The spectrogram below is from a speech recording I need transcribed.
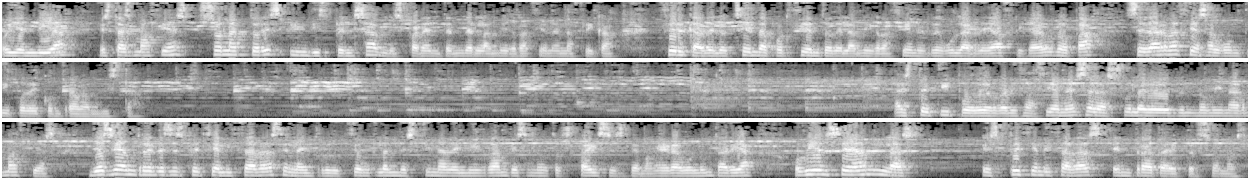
Hoy en día, estas mafias son actores indispensables para entender la migración en África. Cerca del 80% de la migración irregular de África a Europa se da gracias a algún tipo de contrabandista. A este tipo de organizaciones se las suele denominar mafias, ya sean redes especializadas en la introducción clandestina de migrantes en otros países de manera voluntaria o bien sean las especializadas en trata de personas.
